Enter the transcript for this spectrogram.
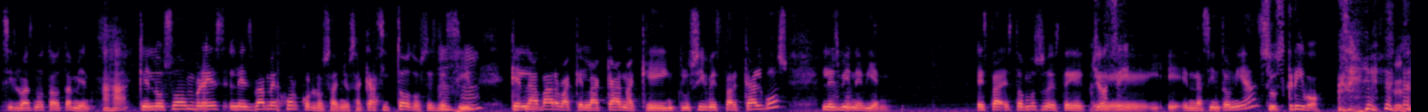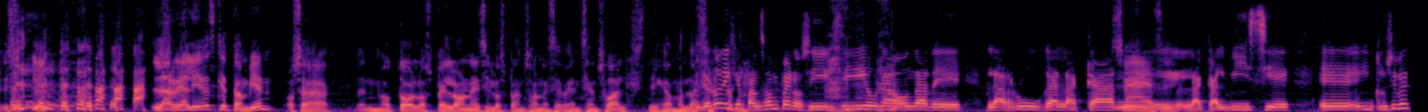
si lo has notado también, Ajá. que los hombres les va mejor con los años, a casi todos, es decir, que la barba, que la cana, que inclusive estar calvos, les viene bien. Está, ¿Estamos este, Yo eh, en la sintonía? Sí. Suscribo. La realidad es que también, o sea, no todos los pelones y los panzones se ven sensuales, digámoslo así. Yo no dije panzón, pero sí, sí una onda de la arruga, la cana, Sí, sí. el- la calvicie, eh, inclusive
